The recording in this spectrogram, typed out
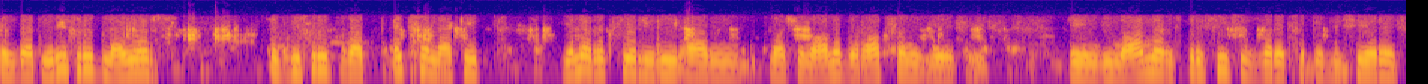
is dat hierdie groep leiers is die groep wat uitgelek het hele ruk voor hierdie um, nasionale beraad van die EFF en die name is presies soos wat dit gepubliseer is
